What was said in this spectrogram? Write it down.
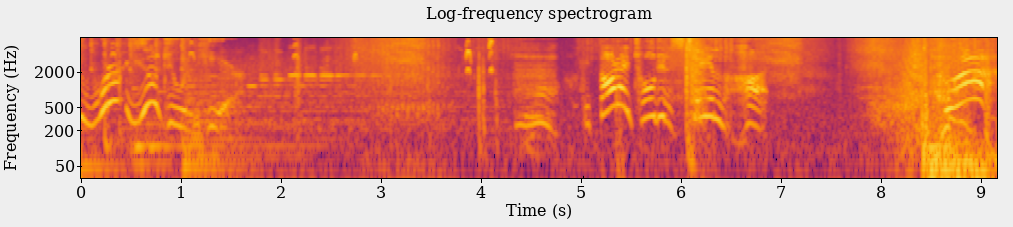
Hey, what are you doing here? I thought I told you to stay in the hut. Ah!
